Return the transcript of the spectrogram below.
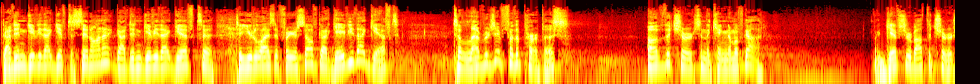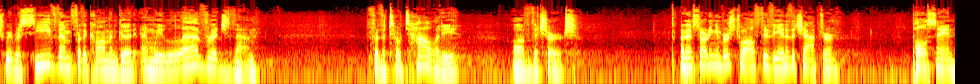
God didn't give you that gift to sit on it. God didn't give you that gift to, to utilize it for yourself. God gave you that gift to leverage it for the purpose of the church and the kingdom of God. The gifts are about the church. We receive them for the common good and we leverage them for the totality of the church. And then starting in verse 12 through the end of the chapter, Paul's saying,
